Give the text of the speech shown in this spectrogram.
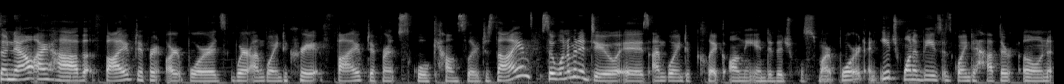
So now I have five different artboards where I'm going to create five different school counselor designs. So what I'm going to do is I'm going to click on the individual smartboard and each one of these is going to have their own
